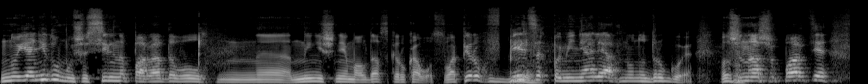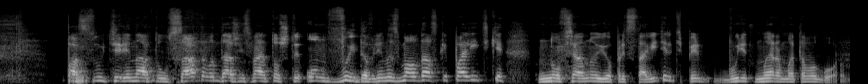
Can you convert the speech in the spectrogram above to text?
но я не думаю, что сильно порадовал э, нынешнее молдавское руководство. Во-первых, в Бельцах поменяли одно на другое. Потому что наша партия по сути, Рената Усатова, даже несмотря на то, что он выдавлен из молдавской политики, но все равно ее представитель теперь будет мэром этого города.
